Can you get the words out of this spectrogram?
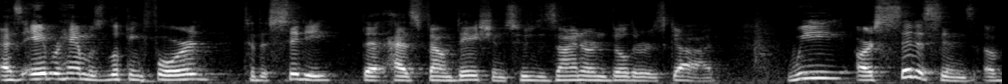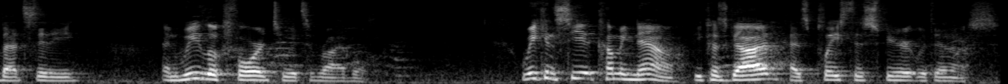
As Abraham was looking forward to the city that has foundations, whose designer and builder is God, we are citizens of that city, and we look forward to its arrival. We can see it coming now because God has placed His Spirit within us.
